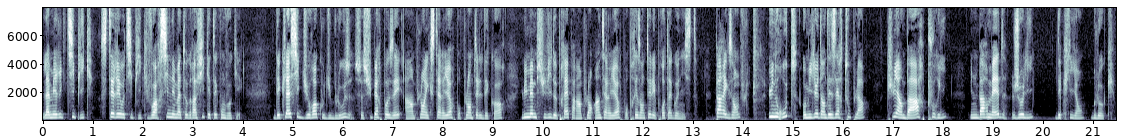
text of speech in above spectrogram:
l'Amérique typique, stéréotypique, voire cinématographique était convoquée. Des classiques du rock ou du blues se superposaient à un plan extérieur pour planter le décor, lui-même suivi de près par un plan intérieur pour présenter les protagonistes. Par exemple, une route au milieu d'un désert tout plat, puis un bar pourri, une barmaid jolie, des clients glauques.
